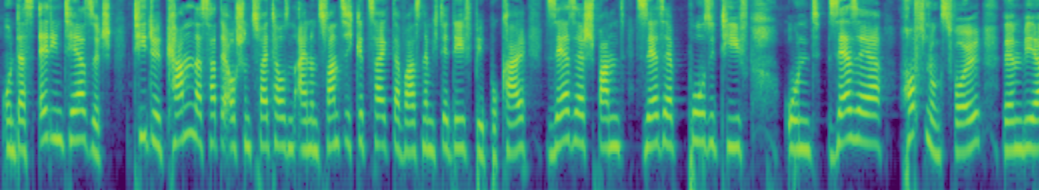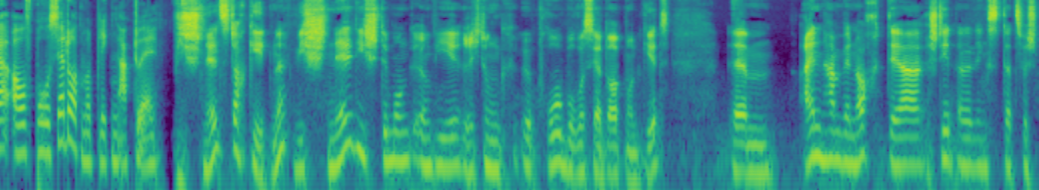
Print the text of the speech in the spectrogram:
und dass Edin Terzic Titel kann, das hat er auch schon 2021 gezeigt, da war es nämlich der DFB-Pokal. Sehr, sehr spannend, sehr, sehr positiv und sehr, sehr hoffnungsvoll, wenn wir auf Borussia Dortmund blicken aktuell. Wie schnell es doch geht, ne? Wie schnell die Stimmung irgendwie Richtung äh, Pro Borussia Dortmund geht. Ähm einen haben wir noch, der steht allerdings dazwischen.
